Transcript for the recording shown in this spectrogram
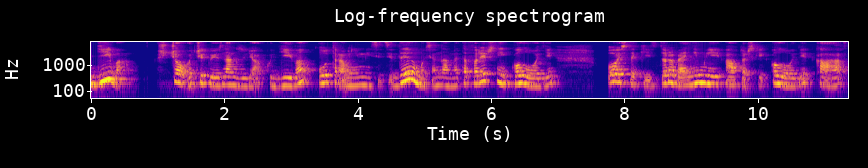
Діва. Що очікує знак зодіаку Діва у травні місяці? Дивимося на метафоричній колоді. Ось такій здоровенній моїй авторській колоді карт.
